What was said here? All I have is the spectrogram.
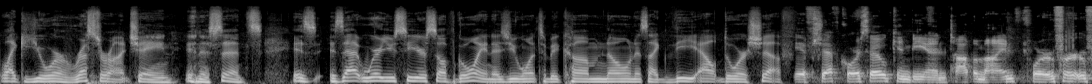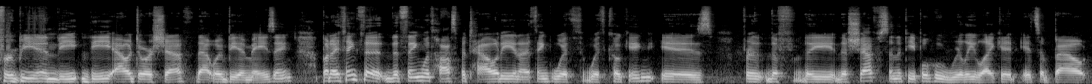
like your restaurant chain in a sense. Is is that where you see yourself going as you want to become known as like the outdoor chef? If Chef Corso can be in top of mind for, for, for being the, the outdoor chef, that would be amazing. But I think the, the thing with hospitality and I think with, with cooking is for the, the, the chefs and the people who really like it, it's about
